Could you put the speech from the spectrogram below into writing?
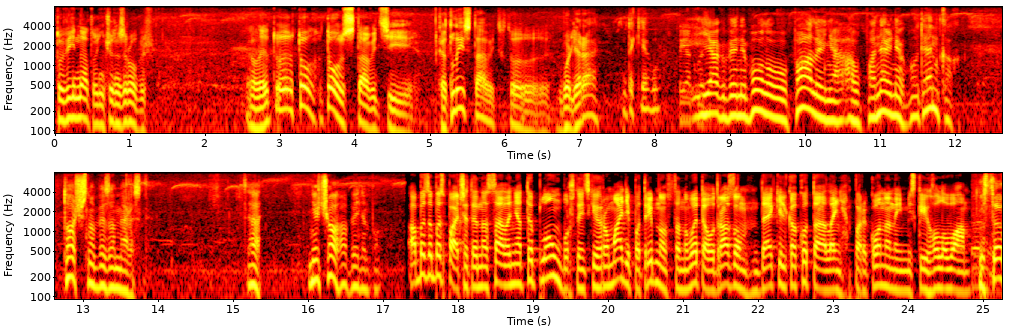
то війна, то нічого не зробиш. Але то, то, хто ставить ці котли ставить, хто боляра, ну таке. Як би не було опалення, а в панельних будинках точно би замерзли. Це нічого би не було. Аби забезпечити населення теплом, в бурштинській громаді потрібно встановити одразу декілька котелень, переконаний міський голова. Ну, це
